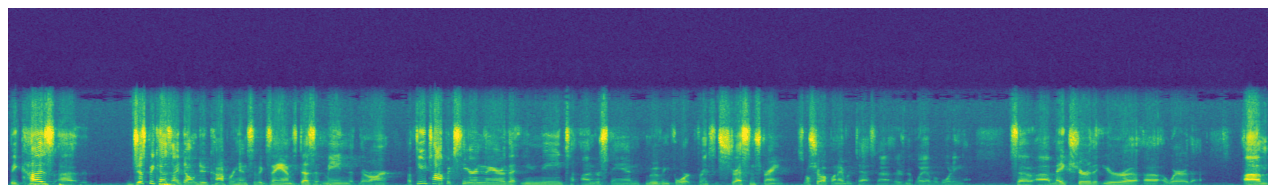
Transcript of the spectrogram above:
because uh, just because I don't do comprehensive exams doesn't mean that there aren't a few topics here and there that you need to understand moving forward. For instance, stress and strain. It's going to show up on every test. Uh, there's no way of avoiding that. So uh, make sure that you're uh, uh, aware of that. Um,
